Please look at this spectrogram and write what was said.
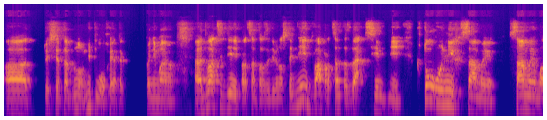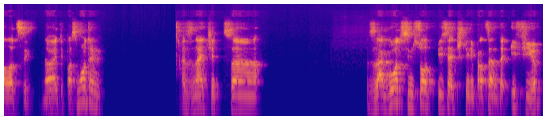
А, то есть это ну, неплохо, я так понимаю. 29% а, за 90 дней, 2% за 7 дней. Кто у них самые, самые молодцы? Давайте посмотрим. Значит, за год 754% эфир,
